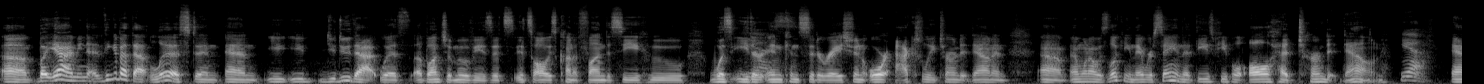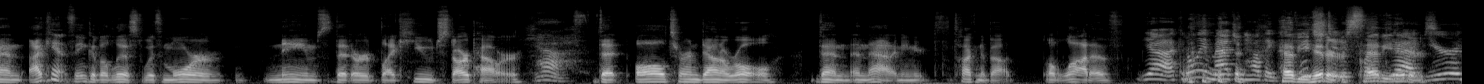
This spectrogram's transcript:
um, but yeah, I mean, think about that list, and and you, you you do that with a bunch of movies. It's it's always kind of fun to see who was either in consideration or actually turned it down. And um, and when I was looking, they were saying that these people all had turned it down. Yeah, And I can't think of a list with more names that are like huge star power yeah. that all turned down a role than and that. I mean, you're talking about a lot of Yeah, I can only imagine how they Heavy pitched It. hitters, It's like, heavy yeah, hitters. you're a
